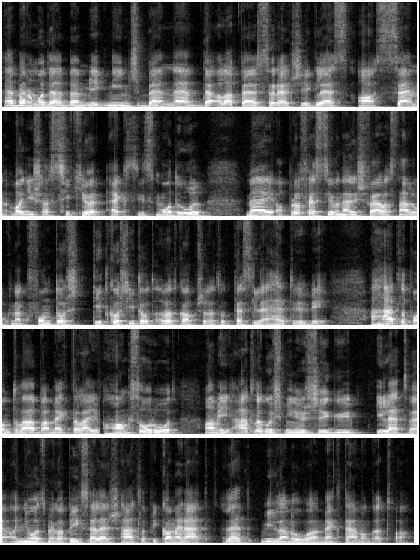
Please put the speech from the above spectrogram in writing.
Ebben a modellben még nincs benne, de alapfelszereltség lesz a SEM, vagyis a Secure Access modul, mely a professzionális felhasználóknak fontos titkosított adatkapcsolatot teszi lehetővé. A hátlapon továbbá megtaláljuk a hangszórót, ami átlagos minőségű, illetve a 8 megapixeles hátlapi kamerát LED villanóval megtámogatva.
